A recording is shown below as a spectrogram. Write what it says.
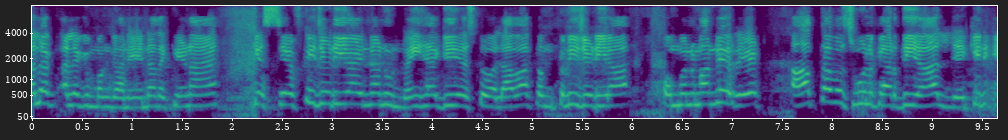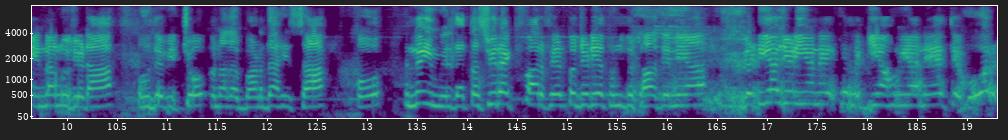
ਅਲੱਗ-ਅਲੱਗ ਮੰਗਾਂ ਨੇ। ਇਹਨਾਂ ਦਾ ਕਹਿਣਾ ਹੈ ਕਿ ਸੇਫਟੀ ਜਿਹੜੀ ਆ ਇਹਨਾਂ ਨੂੰ ਨਹੀਂ ਹੈਗੀ। ਇਸ ਤੋਂ ਇਲਾਵਾ ਕੰਪਨੀ ਜਿਹੜੀ ਆ ਉਹ ਮਨਮਾਨੇ ਰੇਟ ਆਪ ਤਾਂ ਵਸੂਲ ਕਰਦੀ ਆ, ਲੇਕਿਨ ਇਹਨਾਂ ਨੂੰ ਜਿਹੜਾ ਉਹਦੇ ਵਿੱਚੋਂ ਉਹਨਾਂ ਦਾ ਬਣਦਾ ਹਿੱਸਾ ਉਹ ਨਹੀਂ ਮਿਲਦਾ। ਤਸਵੀਰਾਂ ਇੱਕ ਵਾਰ ਫੇਰ ਤੋਂ ਜਿਹੜੀਆਂ ਤੁਹਾਨੂੰ ਦਿਖਾ ਦਿੰਨੇ ਆ, ਗੱਡੀਆਂ ਜਿਹੜੀਆਂ ਨੇ ਇੱਥੇ ਲੱਗੀਆਂ ਹੋਈਆਂ ਨੇ ਤੇ ਹੋਰ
